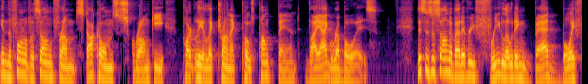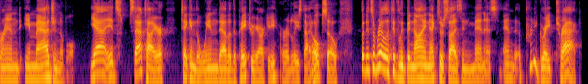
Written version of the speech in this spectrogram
in the form of a song from Stockholm's skronky, partly electronic post punk band, Viagra Boys. This is a song about every freeloading bad boyfriend imaginable. Yeah, it's satire, taking the wind out of the patriarchy, or at least I hope so, but it's a relatively benign exercise in menace and a pretty great track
